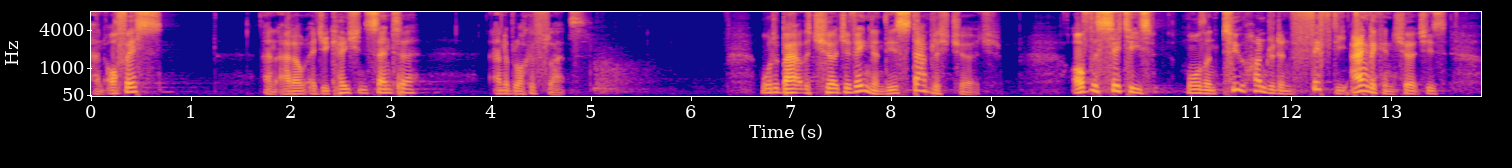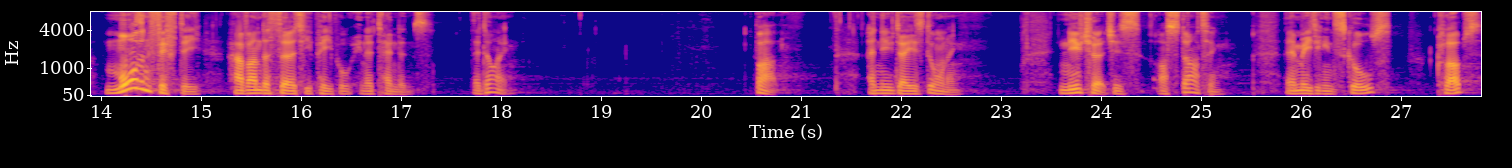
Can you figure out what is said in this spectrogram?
an office, an adult education centre, and a block of flats. What about the Church of England, the established church? Of the city's more than 250 Anglican churches, more than 50 have under 30 people in attendance. They're dying. But a new day is dawning. New churches are starting. They're meeting in schools, clubs,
